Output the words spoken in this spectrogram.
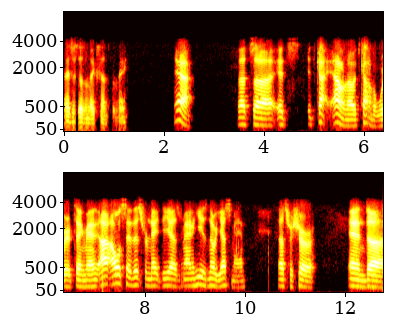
That just doesn't make sense to me. Yeah. That's uh it's it's kind I don't know, it's kind of a weird thing, man. I, I will say this for Nate Diaz, man, he is no yes man. That's for sure. And uh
